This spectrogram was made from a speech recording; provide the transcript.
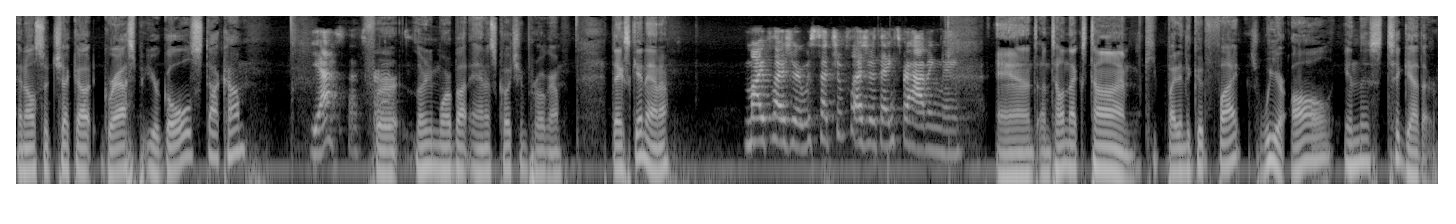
And also check out graspyourgoals.com. Yes, that's for correct. learning more about Anna's coaching program. Thanks again, Anna. My pleasure. It was such a pleasure. Thanks for having me. And until next time, keep fighting the good fight. We are all in this together.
